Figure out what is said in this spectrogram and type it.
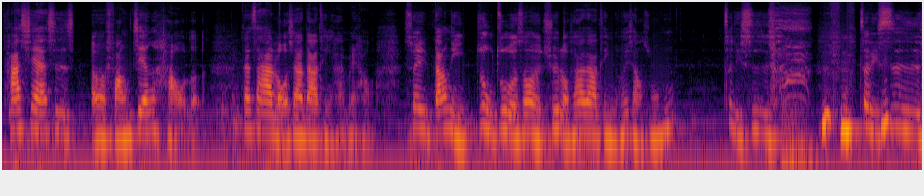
它现在是呃房间好了，但是它楼下大厅还没好，所以当你入住的时候，你去楼下大厅，你会想说，嗯。这里是，这里是，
